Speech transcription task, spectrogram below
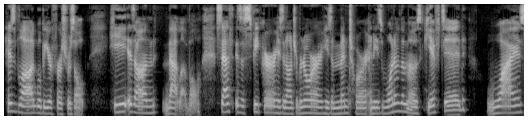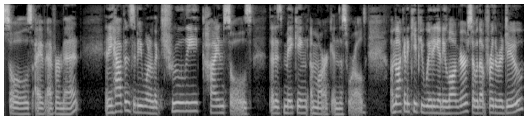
his blog will be your first result. He is on that level. Seth is a speaker, he's an entrepreneur, he's a mentor, and he's one of the most gifted, wise souls I've ever met. And he happens to be one of the truly kind souls that is making a mark in this world. I'm not going to keep you waiting any longer. So without further ado,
